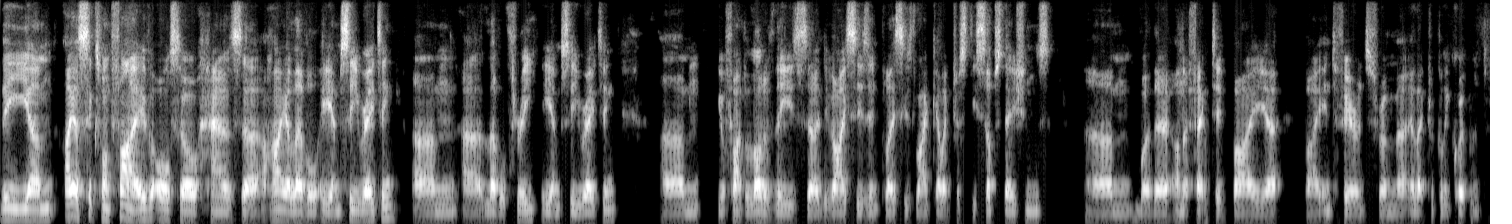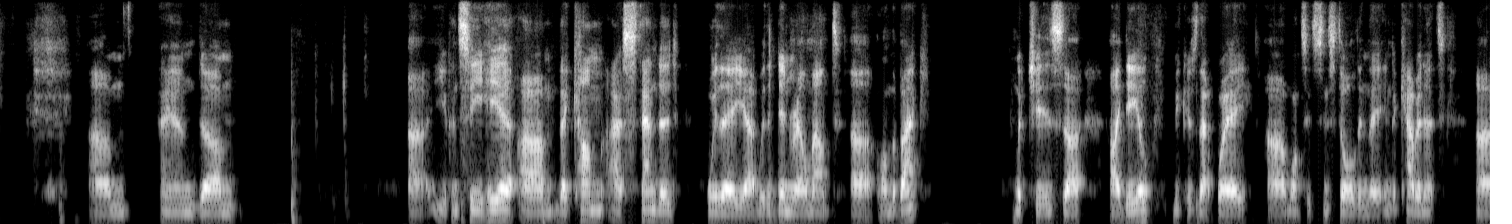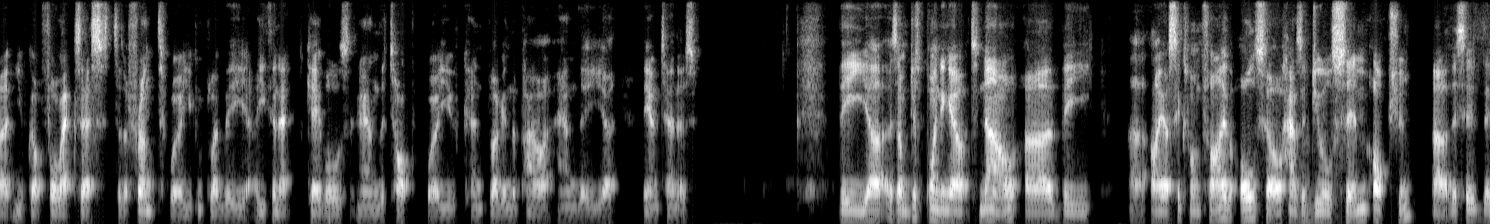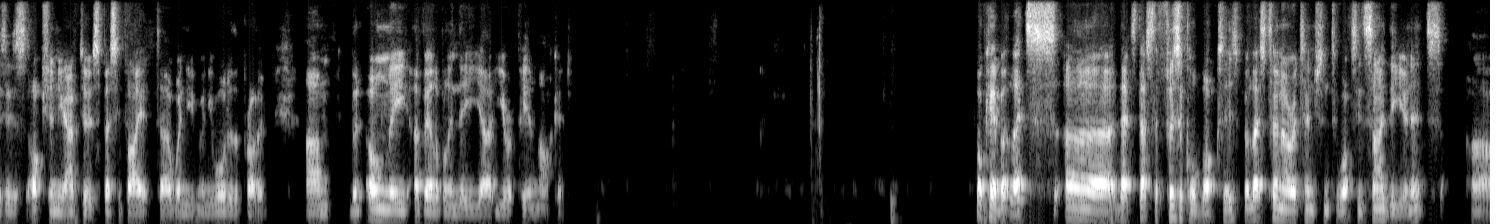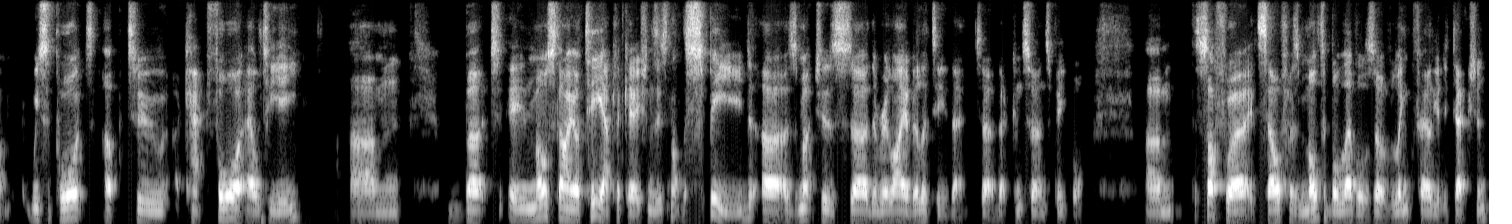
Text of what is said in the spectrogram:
The um, IR615 also has uh, a higher level EMC rating, um, uh, level three EMC rating. Um, you'll find a lot of these uh, devices in places like electricity substations um, where they're unaffected by, uh, by interference from uh, electrical equipment. Um, and um, uh, you can see here, they come as standard with a uh, with a DIN rail mount uh, on the back, which is ideal because that way, once it's installed in the in the cabinet, uh, you've got full access to the front where you can plug the Ethernet cables and the top where you can plug in the power and the uh, the antennas. The as I'm just pointing out now, the IR615 also has a dual SIM option uh, this is this is option. You have to specify it uh, when you when you order the product, um, but only available in the uh, European market. Okay, but let's uh, that's that's the physical boxes. But let's turn our attention to what's inside the units. Um, we support up to Cat 4 LTE. Um, but in most IoT applications, it's not the speed uh, as much as uh, the reliability that, uh, that concerns people. Um, the software itself has multiple levels of link failure detection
